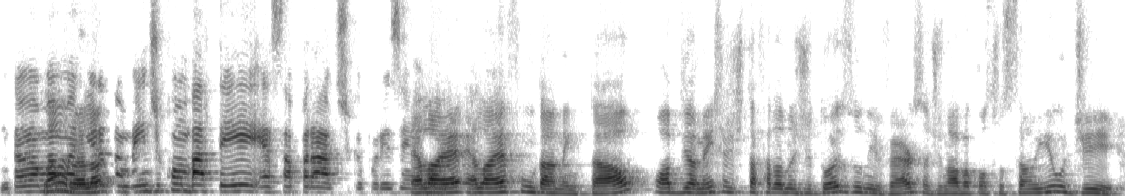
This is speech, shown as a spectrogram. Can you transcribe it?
Então é uma claro, maneira ela... também de combater essa prática, por exemplo. Ela é, ela é fundamental. Obviamente, a gente está falando de dois universos, de nova construção e o de,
